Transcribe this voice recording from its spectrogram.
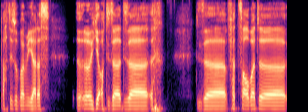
dachte ich so bei mir, ja, das, äh, hier auch dieser, dieser, dieser verzauberte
